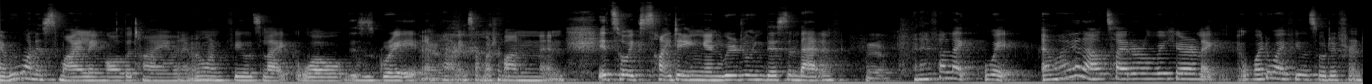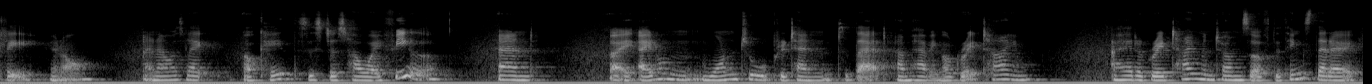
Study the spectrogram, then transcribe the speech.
everyone is smiling all the time and everyone feels like whoa this is great. And i'm having so much fun and it's so exciting and we're doing this and that. And yeah. and i felt like wait am i an outsider over here? Like why do i feel so differently? You know? And i was like okay this is just how i feel. And i i don't want to pretend that i'm having a great time i had a great time in terms of the things that i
